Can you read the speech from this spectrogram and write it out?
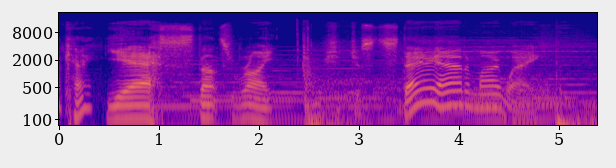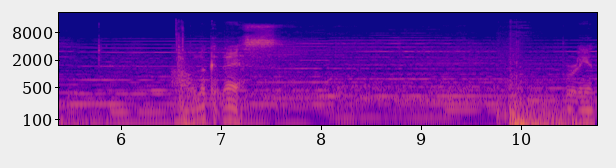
Okay. Yes, that's right. You should just stay out of my way. Oh, look at this. Brilliant.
